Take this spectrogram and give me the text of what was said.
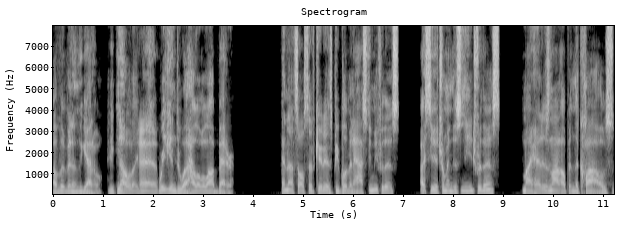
of living in the ghetto. You know, like Uh, we can do a hell of a lot better. And that's all CivKit is. People have been asking me for this. I see a tremendous need for this. My head is not up in the clouds.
